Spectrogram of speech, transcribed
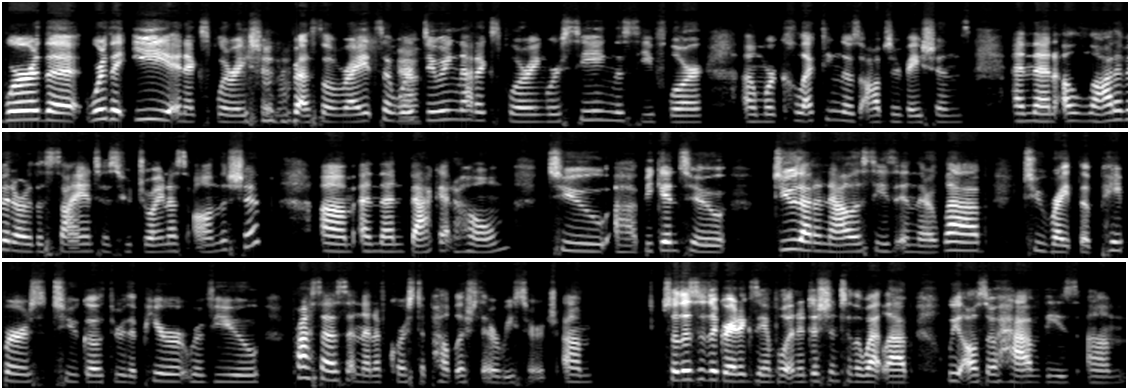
we're the we're the e in exploration vessel right so we're Yeah. doing that exploring we're seeing the seafloor um, we're collecting those observations and then a lot of it are the scientists who join us on the ship um, and then back at home to uh, begin to do that analyses in their lab, to write the papers, to go through the peer review process, and then, of course, to publish their research. Um, so this is a great example. In addition to the wet lab, we also have these um,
